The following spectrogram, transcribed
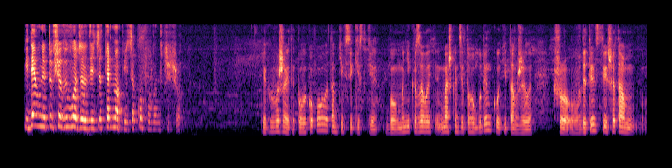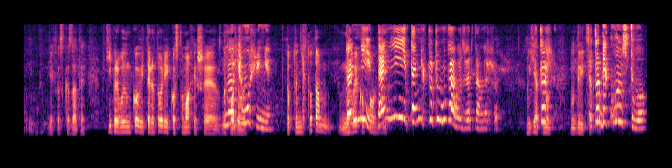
І де вони то все вивозили десь за Тернопіль, закопували чи що. Як ви вважаєте, повикопували там ті всі кістки? Бо мені казали мешканці того будинку, які там жили, що в дитинстві ще там, як то сказати, в тій прибудинковій території костомахи ще Ну а чому ж і ні? Тобто ніхто там не Та викопав. ні, та ні, та ніхто ту увагу звертав на що. Ну як? Хто Ну, ну дивіться, Та то дикунство,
